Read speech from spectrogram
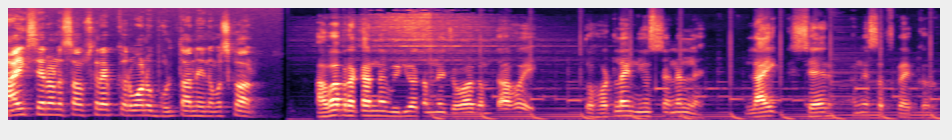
લાઇક શેર અને સબસ્ક્રાઇબ કરવાનું ભૂલતા નહીં. નમસ્કાર. આવા પ્રકારના વીડિયો તમને જોવા ગમતા હોય તો હોટલાઇન ન્યૂઝ ચેનલને લાઇક શેર અને સબસ્ક્રાઇબ કરો.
